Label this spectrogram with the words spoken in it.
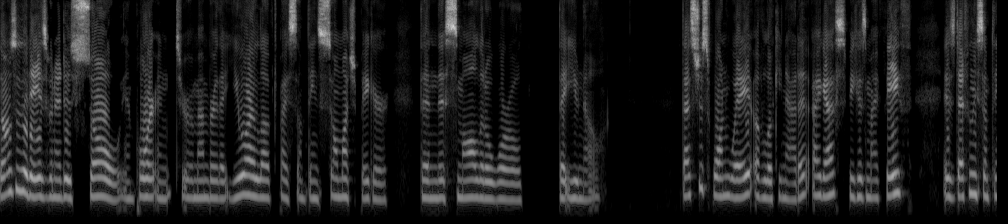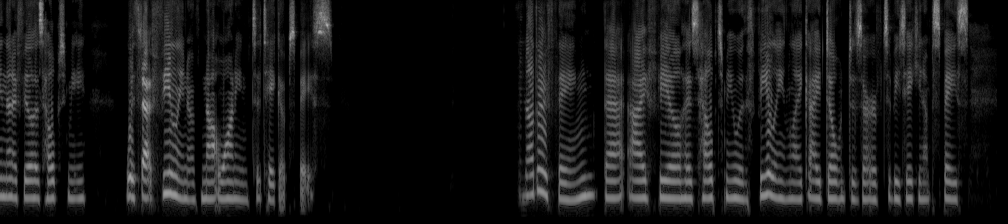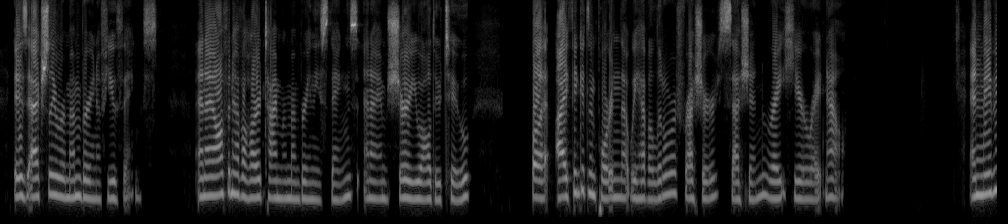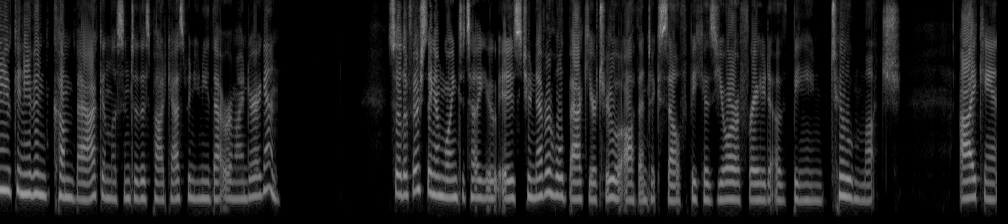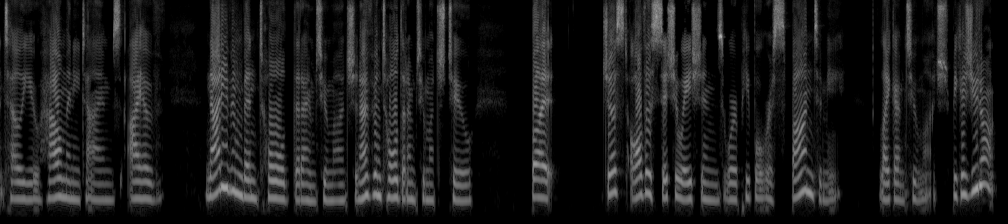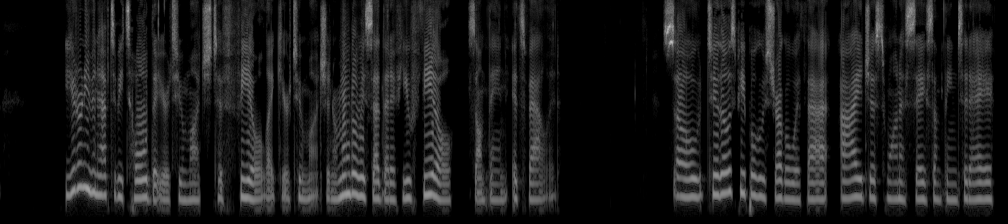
Those are the days when it is so important to remember that you are loved by something so much bigger than this small little world that you know. That's just one way of looking at it, I guess, because my faith is definitely something that I feel has helped me with that feeling of not wanting to take up space. Another thing that I feel has helped me with feeling like I don't deserve to be taking up space is actually remembering a few things. And I often have a hard time remembering these things, and I am sure you all do too. But I think it's important that we have a little refresher session right here, right now. And maybe you can even come back and listen to this podcast when you need that reminder again. So, the first thing I'm going to tell you is to never hold back your true, authentic self because you're afraid of being too much. I can't tell you how many times I have not even been told that I'm too much, and I've been told that I'm too much too, but just all the situations where people respond to me like I'm too much because you don't you don't even have to be told that you're too much to feel like you're too much. And remember we said that if you feel something, it's valid. So, to those people who struggle with that, I just want to say something today.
